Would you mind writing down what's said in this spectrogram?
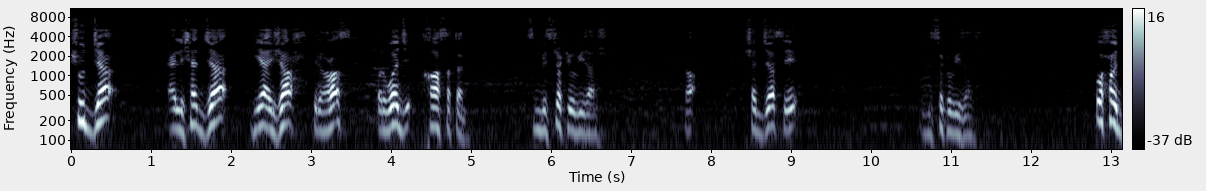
شجة الشجة هي جرح في الراس والوجه visage شجة c'est une blessure qui est au visage أحد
